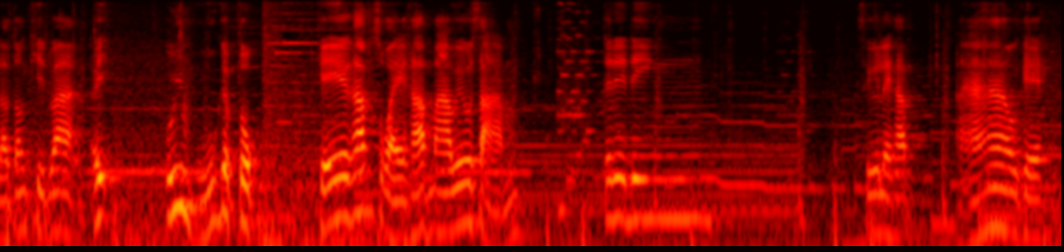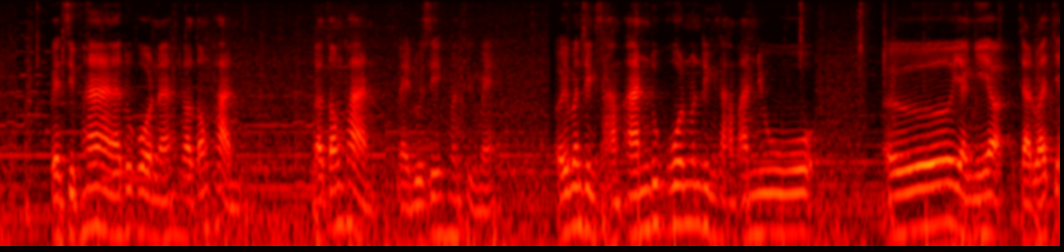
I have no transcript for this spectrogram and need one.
เราต้องคิดว่า เอ้ย อุ้ยหูเกือบตกเคครับสวยครับมาเวลสามเตดดิงซื้อเลยครับ อ่าโอเค เป็น 15 นะทุกคนนะ เราต้องผ่าน เราต้องผ่าน ไหนดูซิมันถึงไหมเอ้ยมันถึง 3 อันทุกคนมันถึง 3 อันอยู่ เอออย่างนี้อะจัดว่าแจ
